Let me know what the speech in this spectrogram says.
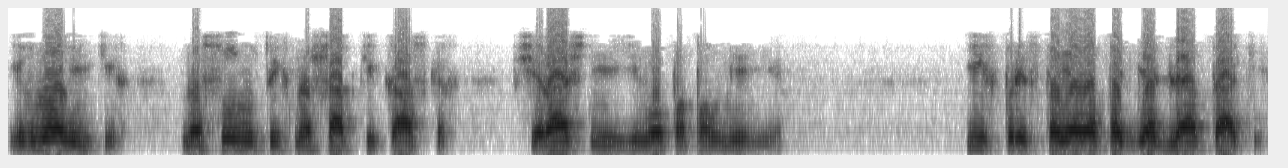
и в новеньких, насунутых на шапки касках, вчерашнее его пополнение. Их предстояло поднять для атаки,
